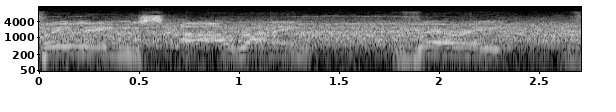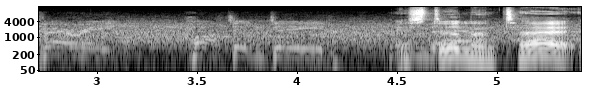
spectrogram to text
feelings are running very, very hot indeed. It's in still there. intact.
